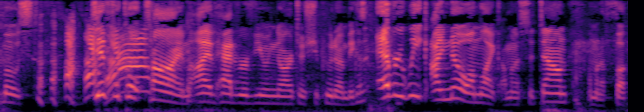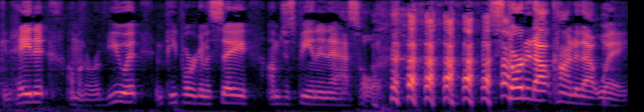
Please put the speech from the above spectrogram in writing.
most difficult time I've had reviewing Naruto Shippuden because every week I know I'm like I'm gonna sit down, I'm gonna fucking hate it, I'm gonna review it, and people are gonna say I'm just being an asshole. Started out kind of that way.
